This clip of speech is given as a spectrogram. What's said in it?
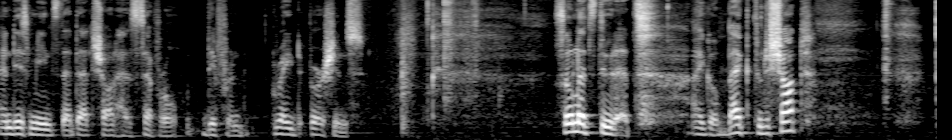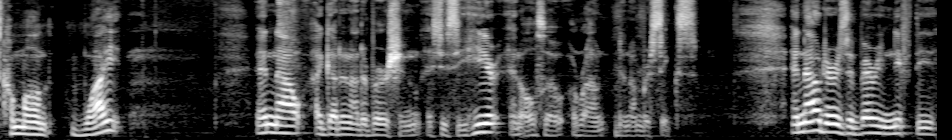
and this means that that shot has several different grade versions. So let's do that. I go back to the shot, Command Y, and now I got another version, as you see here, and also around the number 6. And now there is a very nifty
